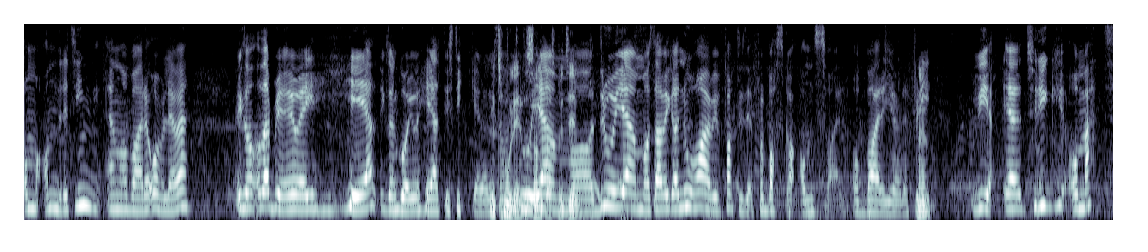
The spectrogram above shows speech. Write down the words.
om andre ting enn å bare overleve. Og da ble jo jeg helt, liksom, går jo helt i stykker. Og liksom, dro, hjem og, dro hjem og sa at nå har vi faktisk et forbaska ansvar å bare gjøre det. Fordi ja. vi er trygge og mett.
